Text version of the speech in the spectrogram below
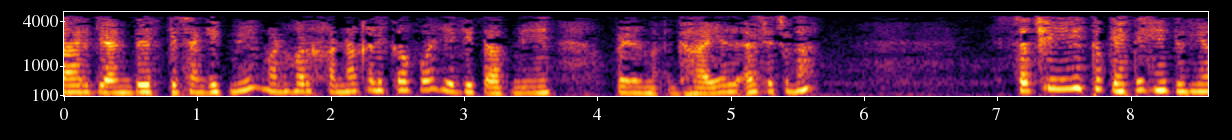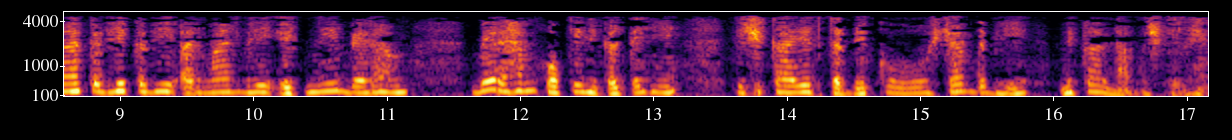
संगीतकार ज्ञानदेव के संगीत में मनोहर खन्ना का लिखा हुआ यह गीत आपने फ़िल्म घायल, ऐसे सुना? सच ही तो कहते हैं दुनिया कभी कभी अरमान भी इतने बेरहम बेरहम होके निकलते हैं कि शिकायत करने को शब्द भी निकालना मुश्किल है।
